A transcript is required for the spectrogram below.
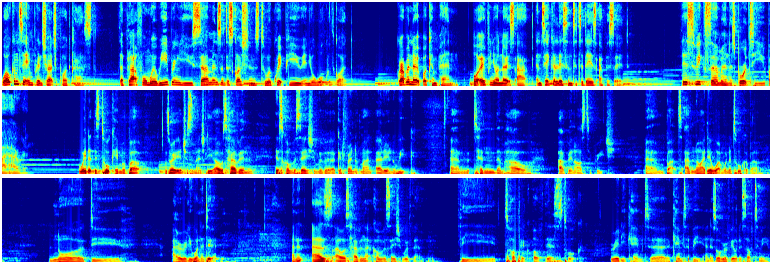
Welcome to Imprint Church Podcast, the platform where we bring you sermons and discussions to equip you in your walk with God. Grab a notebook and pen, or open your notes app and take a listen to today's episode. This week's sermon is brought to you by Aaron. The way that this talk came about was very interesting, actually. I was having this conversation with a, good friend of mine earlier in the week, um, telling them how I've been asked to preach, um, but I have no idea what I'm going to talk about, nor do I really want to do it. And then, as I was having that conversation with them, the topic of this talk really came to came to be, and it's all revealed itself to me.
